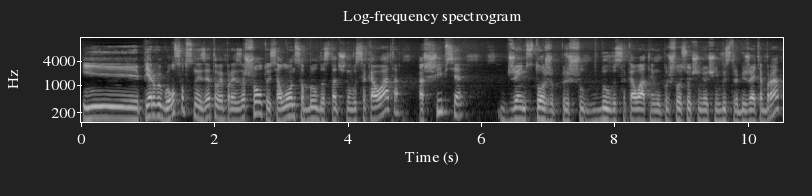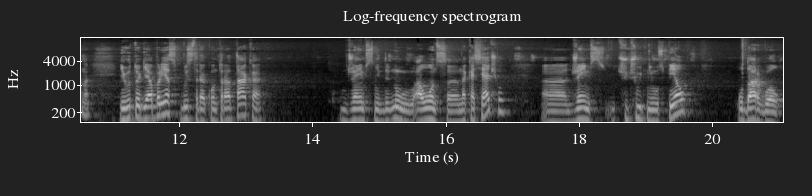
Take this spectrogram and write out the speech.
И первый гол, собственно, из этого и произошел. То есть Алонсо был достаточно высоковато, ошибся. Джеймс тоже пришел, был высоковато, ему пришлось очень-очень быстро бежать обратно. И в итоге обрез, быстрая контратака. Джеймс, не, ну, Алонсо накосячил. Э, Джеймс чуть-чуть не успел. Удар, гол.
